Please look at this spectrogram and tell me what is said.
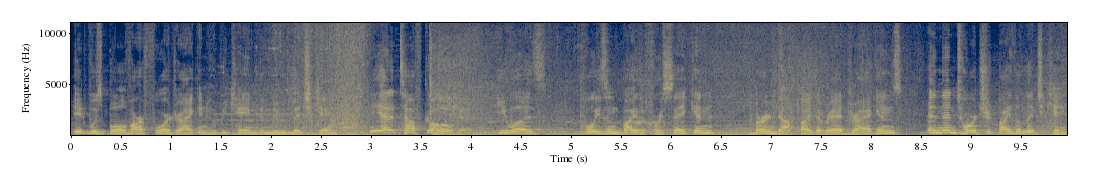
it was Bolvar Fordragon who became the new Lich King. He had a tough go of it. He was poisoned by the Forsaken, burned up by the Red Dragons, and then tortured by the Lich King.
